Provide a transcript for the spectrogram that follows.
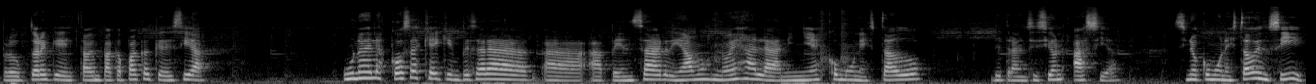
productora que estaba en Paca Paca que decía, una de las cosas que hay que empezar a, a- a pensar, digamos, no es a la niñez como un estado de transición hacia, sino como un estado en sí.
